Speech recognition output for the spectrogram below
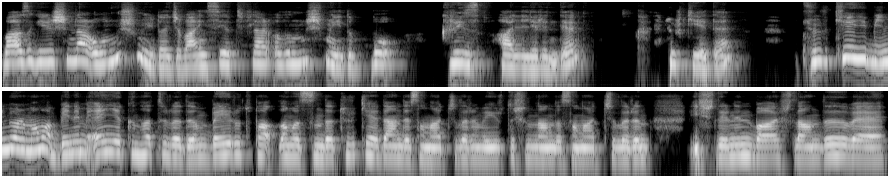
bazı girişimler olmuş muydu acaba? İnisiyatifler alınmış mıydı bu kriz hallerinde Türkiye'de? Türkiye'yi bilmiyorum ama benim en yakın hatırladığım Beyrut patlamasında Türkiye'den de sanatçıların ve yurt dışından da sanatçıların işlerinin bağışlandığı ve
